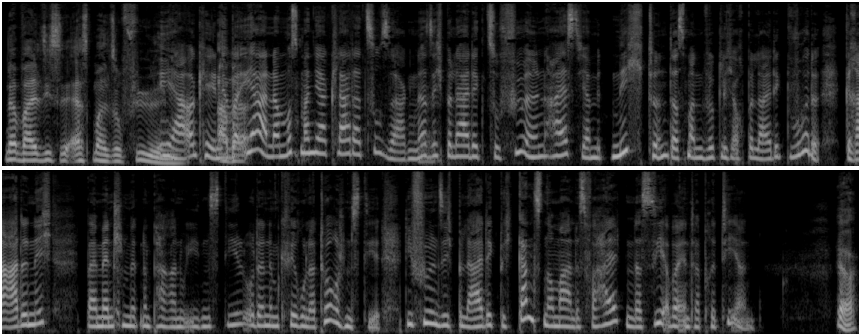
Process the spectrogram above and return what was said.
Na, weil sie es erstmal so fühlen. Ja, okay. Aber, aber ja, da muss man ja klar dazu sagen, ne? Ja. sich beleidigt zu fühlen heißt ja mitnichten, dass man wirklich auch beleidigt wurde. Gerade nicht bei Menschen mit einem paranoiden Stil oder einem querulatorischen Stil. Die fühlen sich beleidigt durch ganz normales Verhalten, das sie aber interpretieren. Ja.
